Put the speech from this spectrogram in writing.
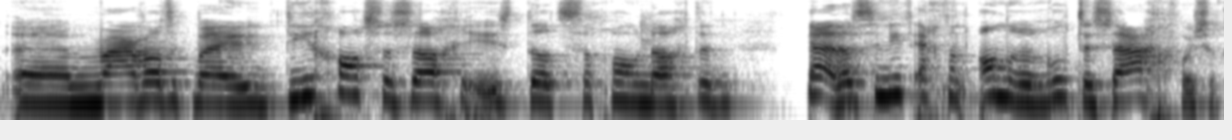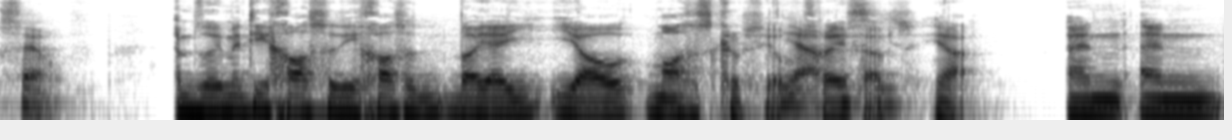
ehm, maar wat ik bij die gasten zag, is dat ze gewoon dachten... Ja, dat ze niet echt een andere route zagen voor zichzelf. En bedoel je met die gasten, die gasten waar jij jouw masterscriptie op geschreven hebt? Ja. En, en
